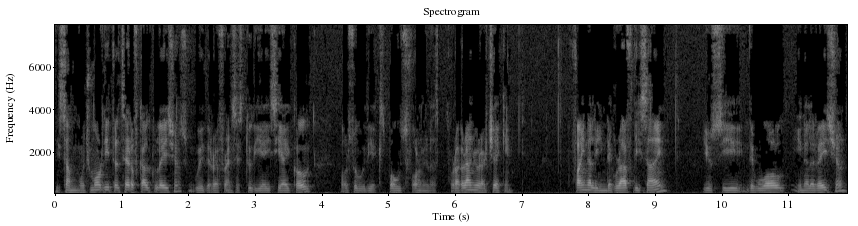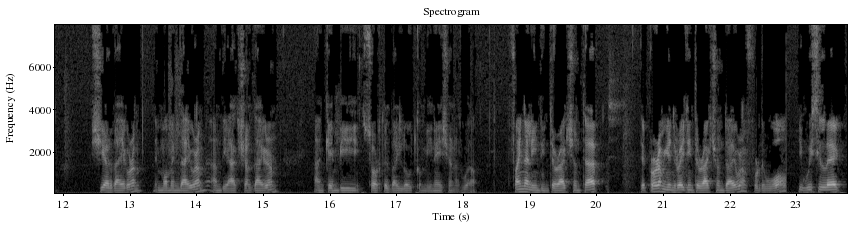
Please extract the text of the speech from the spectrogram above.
it's a much more detailed set of calculations with the references to the ACI code, also with the exposed formulas for a granular checking. Finally, in the graph design, you see the wall in elevation, shear diagram, the moment diagram, and the axial diagram, and can be sorted by load combination as well. Finally, in the interaction tab, the program generates interaction diagram for the wall. If we select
